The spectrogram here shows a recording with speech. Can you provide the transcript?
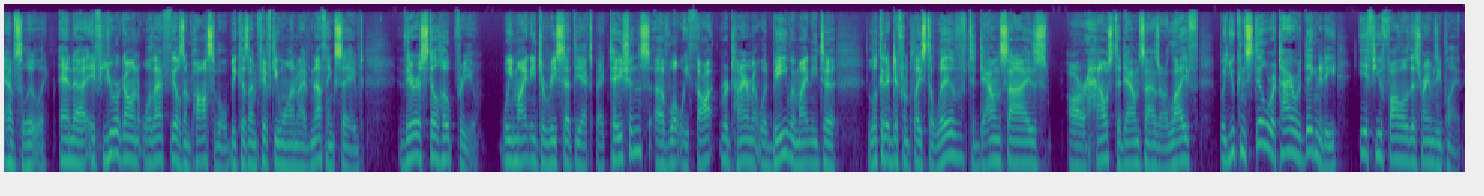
Absolutely. And uh, if you were going, well, that feels impossible because I'm 51, and I have nothing saved, there is still hope for you. We might need to reset the expectations of what we thought retirement would be. We might need to look at a different place to live, to downsize our house, to downsize our life. But you can still retire with dignity if you follow this Ramsey plan.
